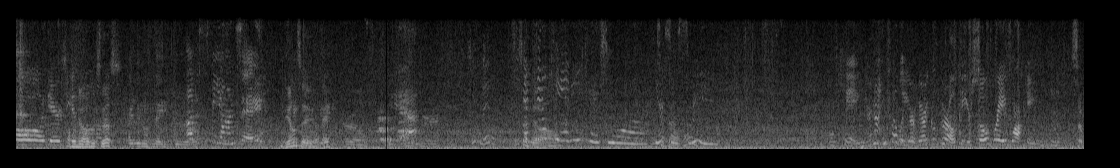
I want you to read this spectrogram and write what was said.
Oh, there she Oh no, who's this? Hi, little lady girl. Uh, this is Beyonce. Beyonce, okay. Lady girl. Yeah. She's little. She's a little Isabelle. kitty. Yes, you are. You're so Isabelle, hi. sweet. Okay, you're not in trouble. You're a very good girl. Okay, you're so brave walking. So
